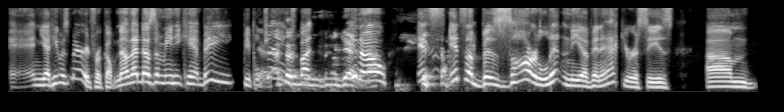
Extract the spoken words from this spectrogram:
and yet he was married for a couple. Now that doesn't mean he can't be. People Yeah, change, but mean he's gonna get you know, it's it's a bizarre litany of inaccuracies. Um,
